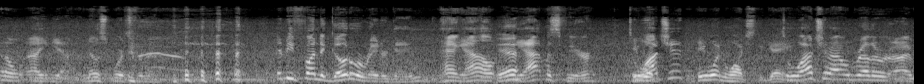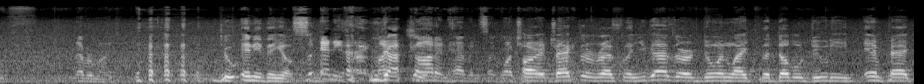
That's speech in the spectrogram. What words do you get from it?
I don't. I, yeah, no sports for me. It'd be fun to go to a Raider game, hang out, Yeah. the atmosphere. To He watch wouldn't- it, He wouldn't watch the game. to watch it, I would rather. I, never mind. Do anything else. So anything. My Gotcha. God in heaven, it's like watching. All right, back Charles. to wrestling. You guys are doing like the double duty, Impact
